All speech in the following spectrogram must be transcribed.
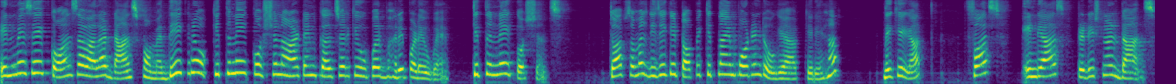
इनमें से कौन सा वाला डांस फॉर्म है? देख रहे हो, कितने क्वेश्चन आर्ट एंड कल्चर के ऊपर भरे पड़े हुए हैं। कितने क्वेश्चन तो आप समझ लीजिए कि टॉपिक कितना इंपॉर्टेंट हो गया आपके लिए हाँ? देखिएगा। फ़र्स्ट इंडियाज ट्रेडिशनल डांस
